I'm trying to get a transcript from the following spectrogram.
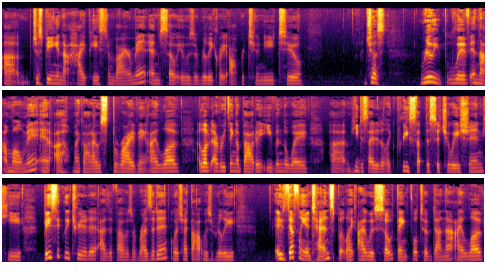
um, just being in that high paced environment. And so it was a really great opportunity to just really live in that moment and oh my god i was thriving i love i loved everything about it even the way um, he decided to like precept the situation he basically treated it as if i was a resident which i thought was really it was definitely intense but like i was so thankful to have done that i love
